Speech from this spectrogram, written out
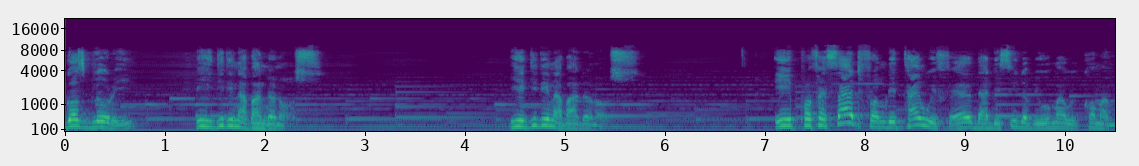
God's glory, He didn't abandon us. He didn't abandon us. He prophesied from the time we fell that the seed of the woman will come and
